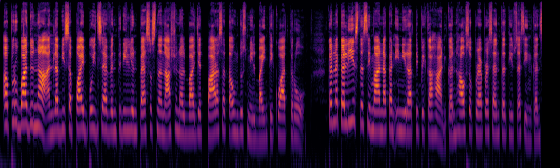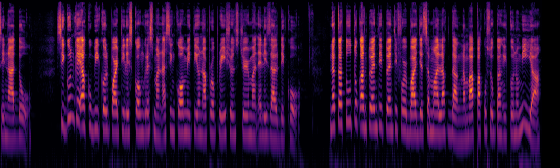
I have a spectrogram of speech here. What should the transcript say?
Aprobado na ang labi sa 5.7 trillion pesos na national budget para sa taong 2024. Kan nakalis na si Mana kan iniratipikahan kan House of Representatives asin kan Senado. Sigun kay ako Bicol Party List Congressman asing Committee on Appropriations Chairman Elizalde ko. Nakatutok ang 2024 budget sa mga lakdang na mapakusog kang ekonomiya,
